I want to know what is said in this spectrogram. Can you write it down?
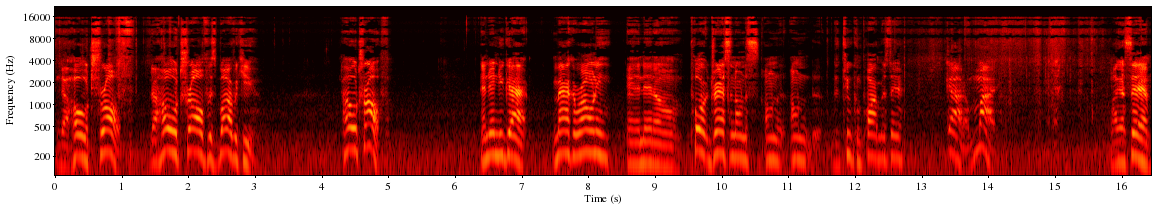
the whole trough. The whole trough is barbecue. The whole trough. And then you got macaroni and then um pork dressing on the on the on the, the two compartments there. God almighty. Like I said,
